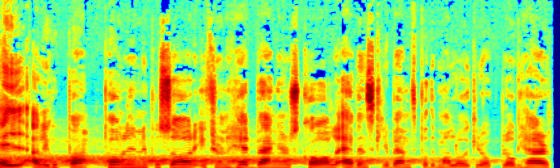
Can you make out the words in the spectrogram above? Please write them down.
Hej allihopa! Pauline Posar ifrån Headbangers Call, även skribent på The Maloik Rock-blogg här.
